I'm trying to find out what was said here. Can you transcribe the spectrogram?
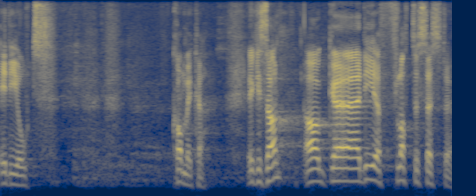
idiot komiker. Ikke sant? Og uh, de er flotte søstre.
